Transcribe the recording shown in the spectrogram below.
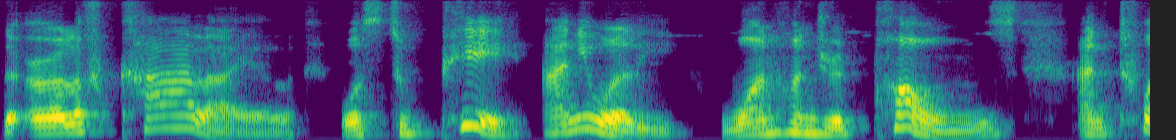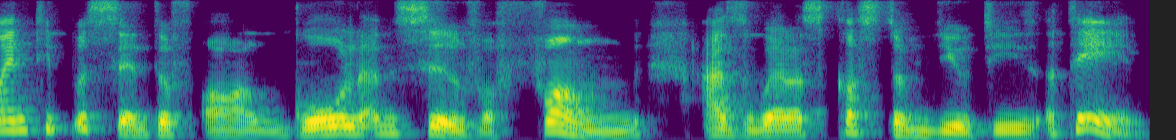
the Earl of Carlisle was to pay annually 100 pounds and 20% of all gold and silver found, as well as custom duties attained.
